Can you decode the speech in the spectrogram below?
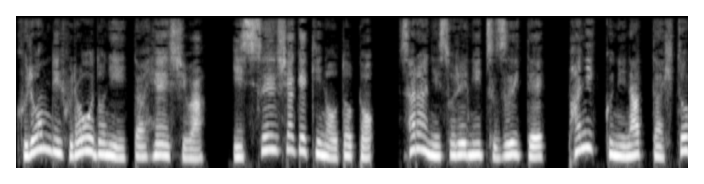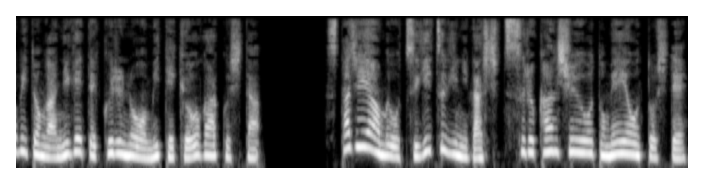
クロンリフロードにいた兵士は、一斉射撃の音と、さらにそれに続いて、パニックになった人々が逃げてくるのを見て驚愕した。スタジアムを次々に脱出する慣習を止めようとして、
